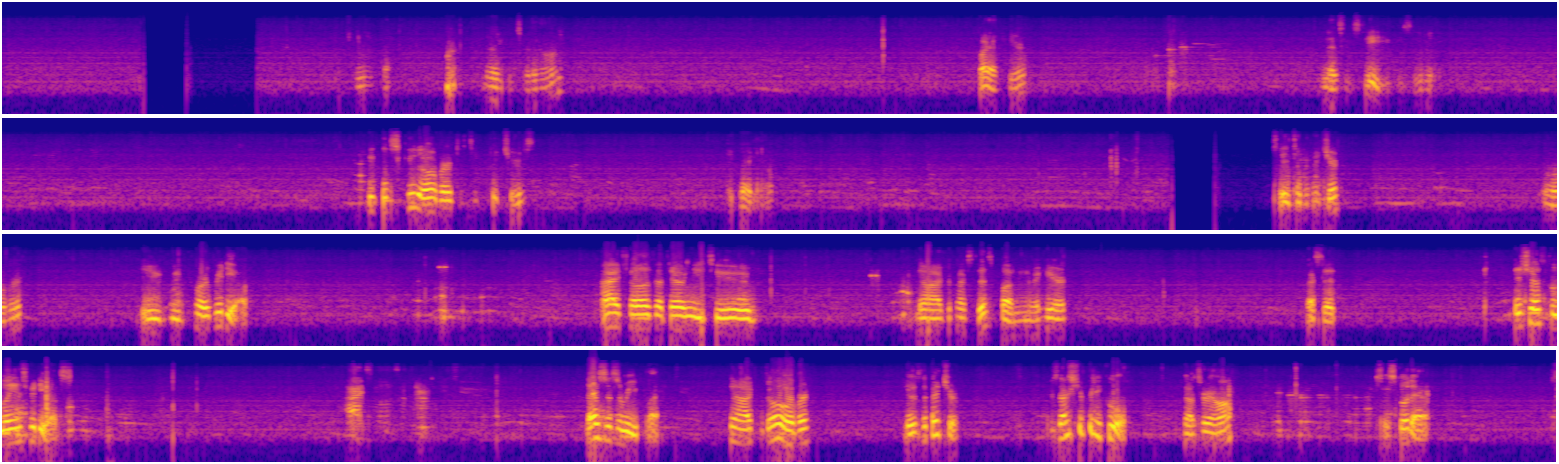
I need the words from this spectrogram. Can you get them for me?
Now you can turn it on. Right up here. And as you see, you can see me. You can scoot over to take pictures. Like right now. So you take a picture. Go over. You record video. Alright fellas out there on YouTube. Now I can press this button right here. Press it. It shows the latest videos. Alright fellas out there on YouTube. That's just a replay. Now I can go over. Here's the picture. It's actually pretty cool. Now turn it off. So let's go there.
